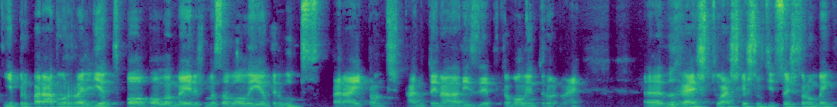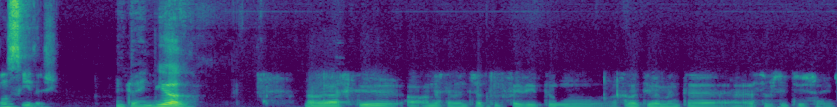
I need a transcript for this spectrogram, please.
tinha preparado um ralhete para, para o Lameiras, mas a bola entra, ups, espera aí, pronto, pá, não tem nada a dizer porque a bola entrou, não é? Uh, de resto, acho que as substituições foram bem conseguidas. Muito bem. Diogo? Não, eu acho que, honestamente, já tudo foi dito relativamente a, a substituições.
